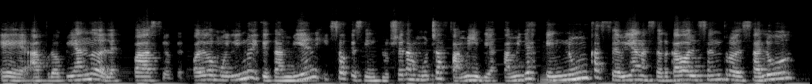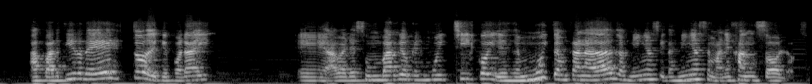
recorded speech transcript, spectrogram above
eh, apropiando del espacio, que fue algo muy lindo y que también hizo que se incluyeran muchas familias, familias que mm. nunca se habían acercado al centro de salud a partir de esto, de que por ahí, eh, a ver, es un barrio que es muy chico y desde muy temprana edad los niños y las niñas se manejan solos,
